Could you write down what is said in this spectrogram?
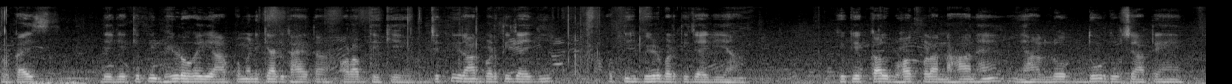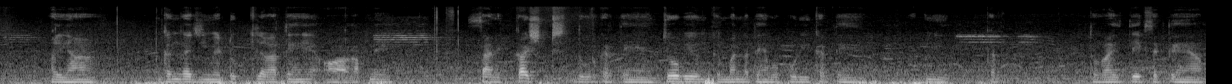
तो गाइस देखिए, कितनी भीड़ हो गई है आपको, मैंने क्या दिखाया था? और आप देखिए, जितनी रात बढ़ती जाएगी, उतनी ही भीड़ बढ़ती जाएगी यहाँ। क्योंकि कल बहुत बड़ा नहान है, यहाँ लोग दूर दूर से आते हैं और यहाँ गंगा जी में डुबकी लगाते हैं और अपने सारे कष्ट दूर करते हैं। जो भी उनके मन्नतें हैं, वो पूरी करते हैं, अपनी कर तो भाई देख सकते हैं आप।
